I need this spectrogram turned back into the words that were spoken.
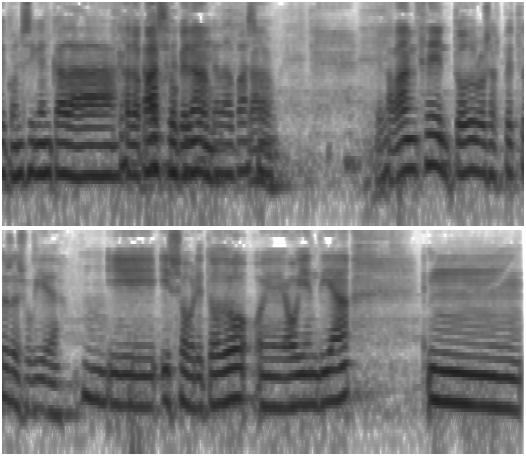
que consiguen cada... Cada, paso que dan. Cada paso el avance en todos los aspectos de su vida. Mm. Y, sobre todo, eh, hoy en día, mm,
